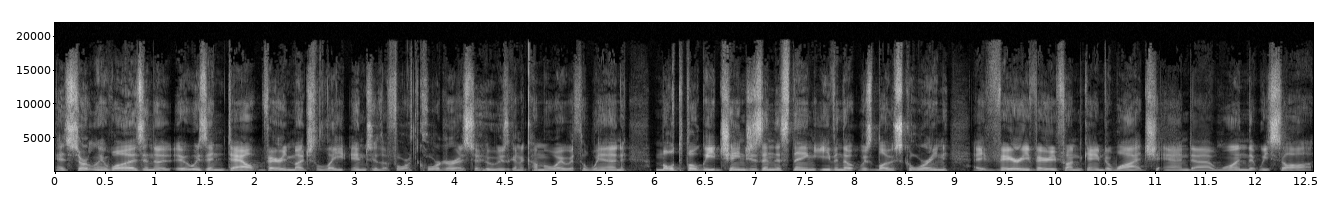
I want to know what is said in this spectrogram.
It certainly was and the, it was in doubt very much late into the fourth quarter as to who was going to come away with the win. Multiple lead changes in this thing even though it was low scoring a very very fun game to watch and uh, one that we saw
